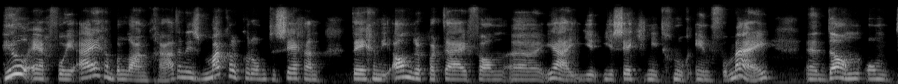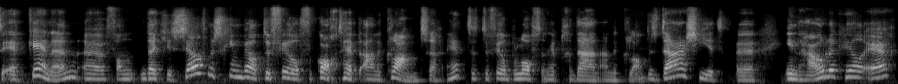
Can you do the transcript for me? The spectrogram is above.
heel erg voor je eigen belang gaat. En het is makkelijker om te zeggen tegen die andere partij van uh, ja, je, je zet je niet genoeg in voor mij, uh, dan om te erkennen uh, van dat je zelf misschien wel te veel verkocht hebt aan de klant, zeg, te, te, veel beloften hebt gedaan aan de klant. Dus daar zie je het inhoudelijk heel erg.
